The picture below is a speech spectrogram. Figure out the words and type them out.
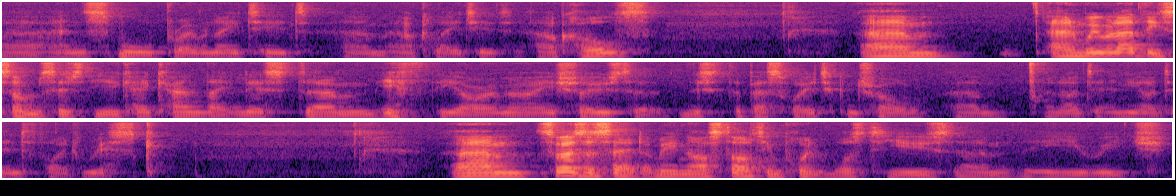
uh, and small brominated um, alkylated alcohols. Um, and we will add these substances to the UK candidate list um, if the RMOA shows that this is the best way to control um, any identified risk. Um, so as I said, I mean, our starting point was to use um, the EU REACH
